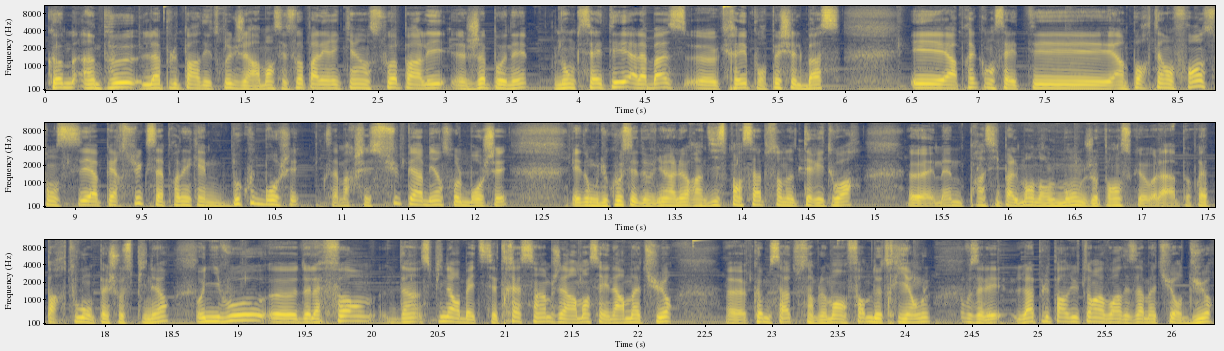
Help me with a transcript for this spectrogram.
comme un peu la plupart des trucs, généralement c'est soit par les ricains, soit par les japonais. Donc ça a été à la base euh, créé pour pêcher le bass. Et après quand ça a été importé en France, on s'est aperçu que ça prenait quand même beaucoup de brochets, que ça marchait super bien sur le brochet. Et donc du coup c'est devenu à l'heure indispensable sur notre territoire, euh, et même principalement dans le monde, je pense que voilà, à peu près partout on pêche au spinner. Au niveau euh, de la forme d'un spinnerbait, c'est très simple, généralement c'est une armature comme ça, tout simplement en forme de triangle. Vous allez la plupart du temps avoir des armatures dures,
